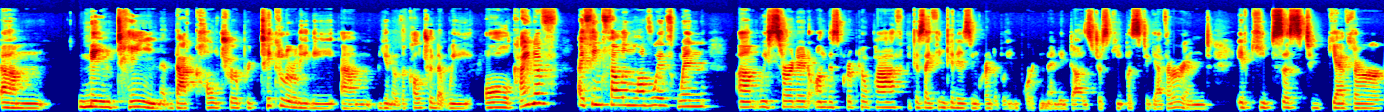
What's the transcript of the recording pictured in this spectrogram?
um, maintain that culture, particularly the um, you know the culture that we all kind of I think fell in love with when um, we started on this crypto path because I think it is incredibly important and it does just keep us together and it keeps us together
